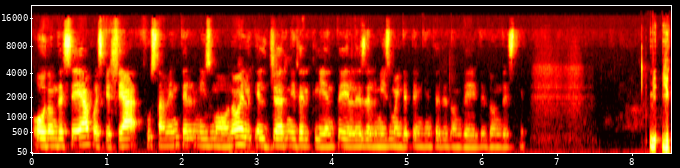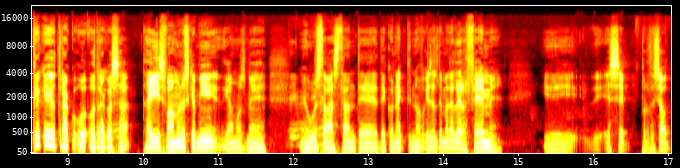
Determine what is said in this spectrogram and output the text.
o donde sea, pues que sea justamente el mismo, ¿no? El, el journey del cliente, él es el mismo independiente de donde, de donde esté. Yo creo que hay otra, otra cosa, Thais, o menos que a mí, digamos, me, me gusta bastante de Connecting, ¿no? Porque es el tema del RFM y ese proceso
